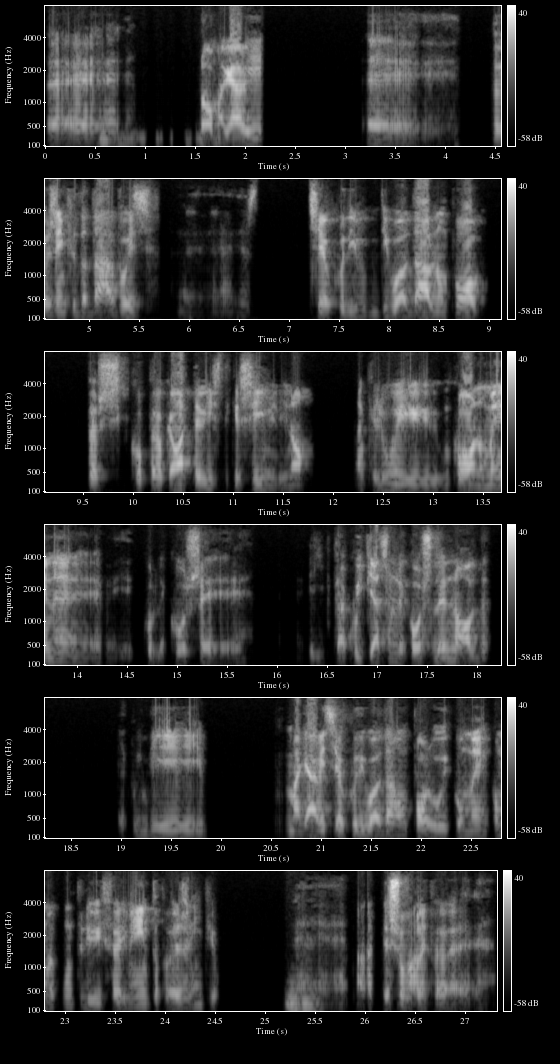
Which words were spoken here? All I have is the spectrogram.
Eh, no, magari eh, per esempio da Darwich eh, cerco di, di, guardarlo un po' per, per caratteristiche simili, no? Anche lui un cronoman eh, con le corse a cui piacciono le corse del nord e quindi magari cerco di guardare un po' lui come, come punto di riferimento, per esempio. Mm-hmm. Eh, ma stesso vale per,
